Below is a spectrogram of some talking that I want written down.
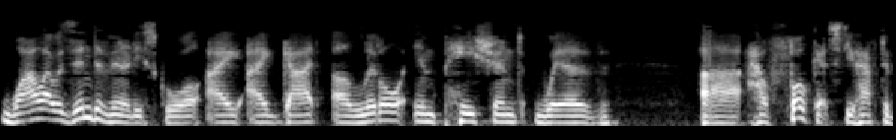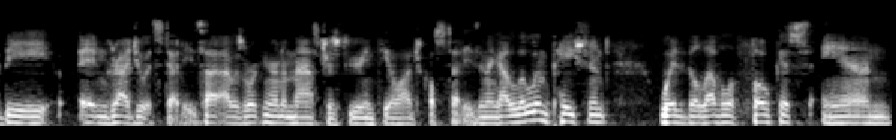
While I was in divinity school, I, I got a little impatient with uh, how focused you have to be in graduate studies. I, I was working on a master's degree in theological studies, and I got a little impatient with the level of focus and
